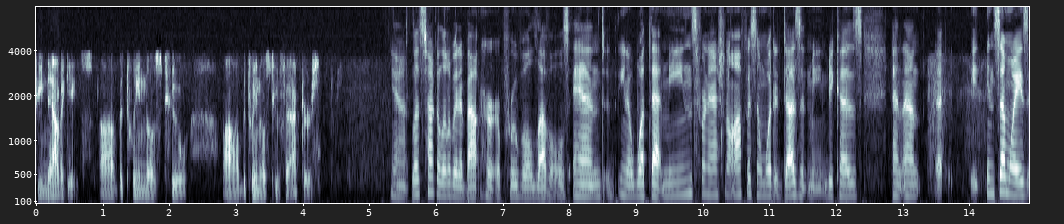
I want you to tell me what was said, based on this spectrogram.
she navigates uh, between those two uh, between those two factors. Yeah, let's talk a little bit about her approval levels and you know what that means for national office and what it doesn't mean because and, and uh, in some ways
